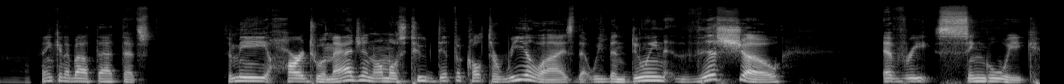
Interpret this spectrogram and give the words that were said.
Uh, thinking about that, that's to me hard to imagine, almost too difficult to realize that we've been doing this show every single week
